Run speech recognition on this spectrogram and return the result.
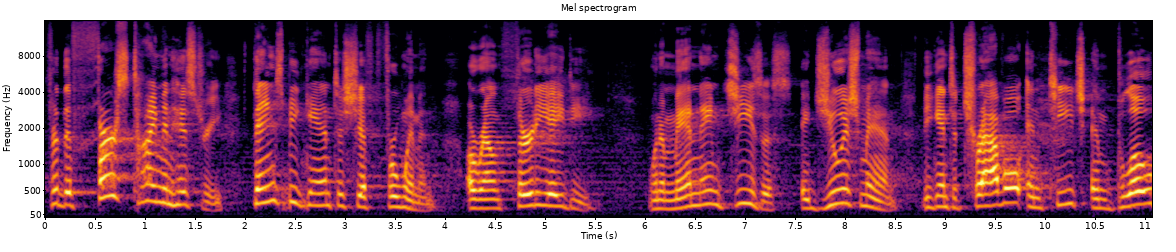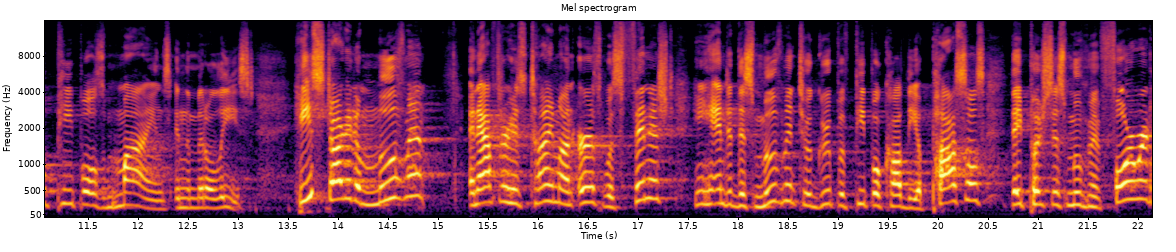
For the first time in history, things began to shift for women around 30 AD when a man named Jesus, a Jewish man, began to travel and teach and blow people's minds in the Middle East. He started a movement and after his time on earth was finished, he handed this movement to a group of people called the apostles. They pushed this movement forward.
